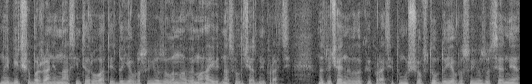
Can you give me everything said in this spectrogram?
найбільше бажання нас інтегруватись до Євросоюзу, воно вимагає від нас величезної праці, надзвичайно великої праці. Тому що вступ до Євросоюзу це не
